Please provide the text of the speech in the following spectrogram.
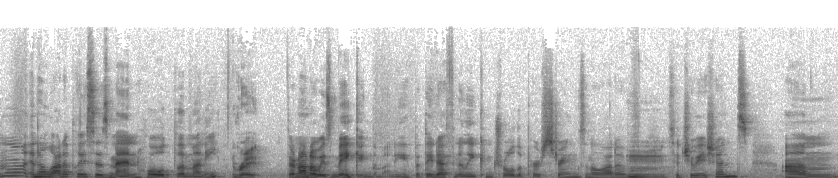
Mm, In a lot of places, men hold the money. right. They're not always making the money, but they definitely control the purse strings in a lot of Mm. situations. Um,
